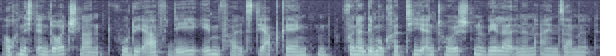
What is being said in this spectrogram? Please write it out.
auch nicht in Deutschland, wo die AfD ebenfalls die abgehängten, von der Demokratie enttäuschten Wählerinnen einsammelt.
